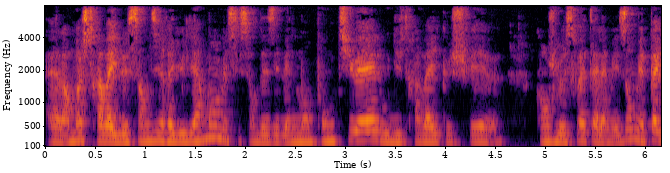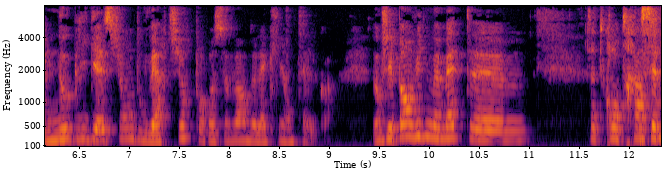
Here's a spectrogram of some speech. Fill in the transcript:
Alors moi je travaille le samedi régulièrement, mais c'est sur des événements ponctuels ou du travail que je fais euh, quand je le souhaite à la maison, mais pas une obligation d'ouverture pour recevoir de la clientèle. Quoi. Donc j'ai pas envie de me mettre Cette contrainte cette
